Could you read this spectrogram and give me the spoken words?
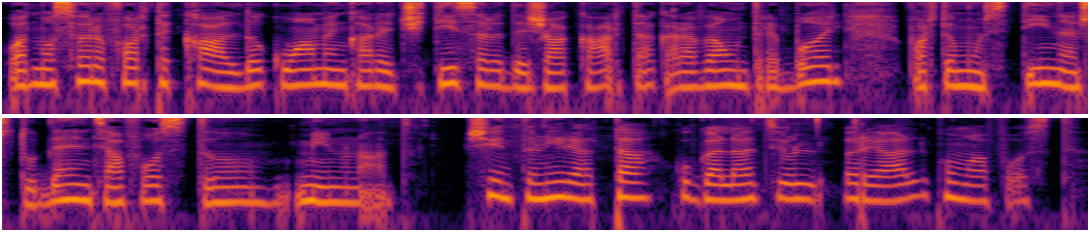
o atmosferă foarte caldă, cu oameni care citiseră deja cartea, care aveau întrebări, foarte mulți tineri, studenți, a fost uh, minunat. Și întâlnirea ta cu Galațiul Real, cum a fost?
